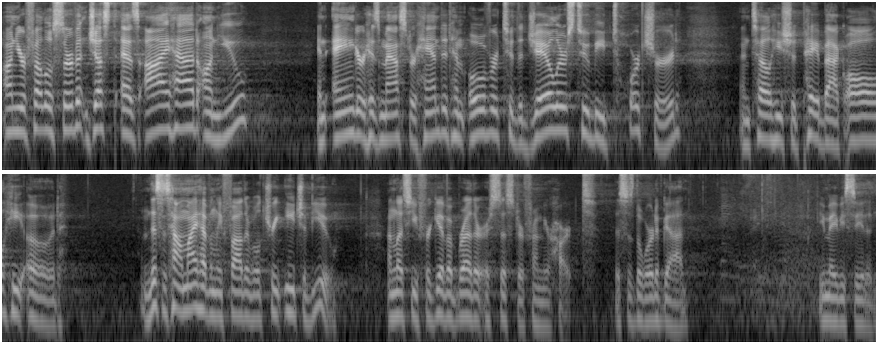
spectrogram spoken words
on your fellow servant just as I had on you? In anger, his master handed him over to the jailers to be tortured until he should pay back all he owed. And this is how my heavenly Father will treat each of you unless you forgive a brother or sister from your heart. This is the word of God. You may be seated.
